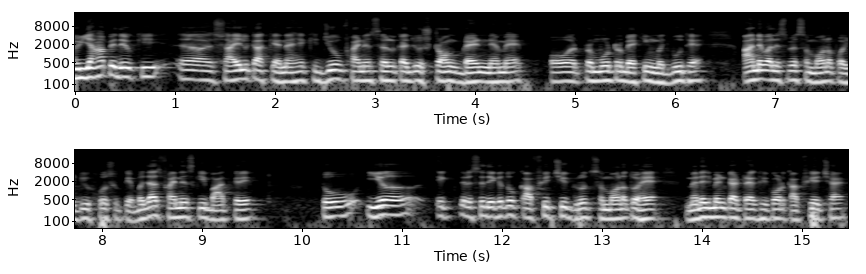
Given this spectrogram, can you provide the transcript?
तो यहाँ पे देखो कि साहिल का कहना है कि जियो फाइनेंशियल का जो स्ट्रॉन्ग ब्रांड नेम है और प्रमोटर बैकिंग मज़बूत है, आने वाले इसमें संभावना पॉजिटिव हो सकती है। बजाज फाइनेंस की बात करें तो यह एक तरह से देखें तो काफ़ी अच्छी ग्रोथ संभावना तो है। मैनेजमेंट का ट्रैक रिकॉर्ड काफ़ी अच्छा है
